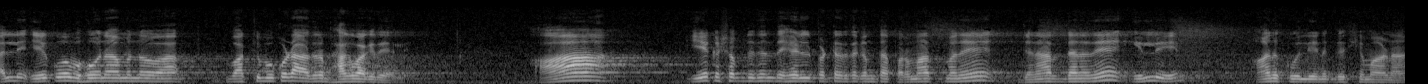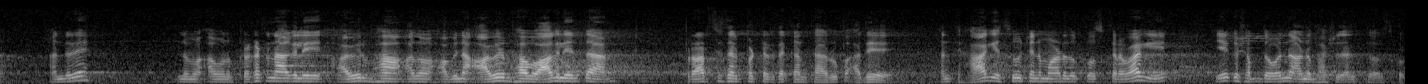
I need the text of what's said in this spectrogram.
ಅಲ್ಲಿ ಏಕೋ ಬಹುನಾಮ ಅನ್ನೋ ವಾಕ್ಯವೂ ಕೂಡ ಅದರ ಭಾಗವಾಗಿದೆ ಅಲ್ಲಿ. ಆ ಏಕಶಬ್ದದಿಂದ ಹೇಳಲ್ಪಟ್ಟಿರತಕ್ಕಂಥ ಪರಮಾತ್ಮನೇ, ಜನಾರ್ದನನೇ ಇಲ್ಲಿ ಆನುಕೂಲ್ಯನ ಗೃಹ್ಯಮಾಣ ಅಂದರೆ ನಮ್ಮ ಅವನು ಪ್ರಕಟನಾಗಲಿ ಆವಿರ್ಭಾವ ಅದು ಅವನ ಆವಿರ್ಭಾವವಾಗಲಿ ಅಂತ ಪ್ರಾರ್ಥಿಸಲ್ಪಟ್ಟಿರತಕ್ಕಂಥ ರೂಪ ಅದೇ. ಅಂತ ಹಾಗೆ ಸೂಚನೆ ಮಾಡೋದಕ್ಕೋಸ್ಕರವಾಗಿ ಏಕ ಶಬ್ದವನ್ನು ಅಣುಭಾಷೆಯಲ್ಲಿ ತೋರಿಸ್ಕೊ,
